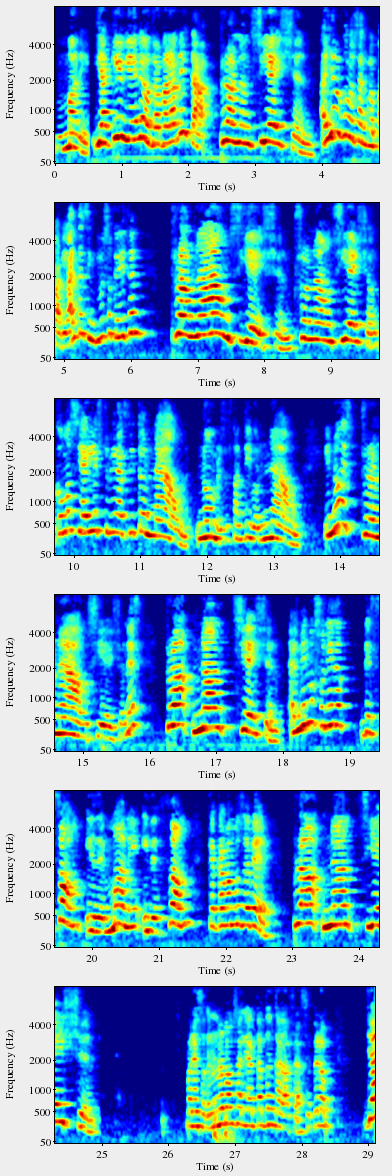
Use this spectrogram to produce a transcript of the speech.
Money. Y aquí viene otra palabrita. Pronunciation. Hay algunos angloparlantes incluso que dicen pronunciation. Pronunciation. Como si ahí estuviera escrito noun. Nombre, sustantivo. Noun. Y no es pronunciation, es pronunciation. El mismo sonido de thumb y de money y de thumb que acabamos de ver. Pronunciation. Por eso, que no nos vamos a liar tanto en cada frase. Pero ya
